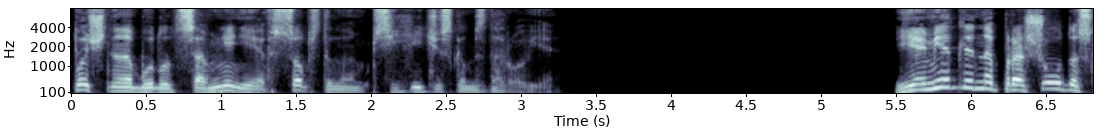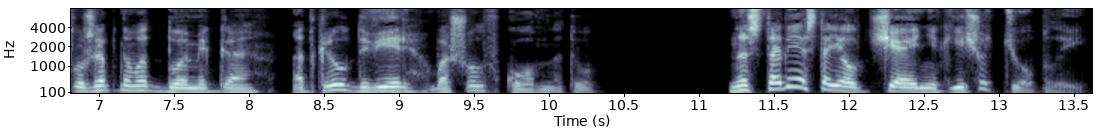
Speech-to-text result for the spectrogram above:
точно будут сомнения в собственном психическом здоровье. Я медленно прошел до служебного домика, открыл дверь, вошел в комнату. На столе стоял чайник, еще теплый.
